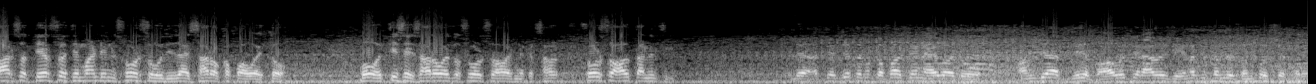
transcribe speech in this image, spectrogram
બારસો તેરસો થી માંડીને સોળસો સુધી જાય. સારો કપા હોય તો. બહુ અતિશય સારો હોય તો સોળસો આવે ને સોળસો આવતા નથી. એટલે અત્યારે જે તમે કપાસ લઈને આવ્યા છો અમદાવાદ જે ભાવ અત્યારે આવે છે એનાથી તમને સંતોષ છે ખરો?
